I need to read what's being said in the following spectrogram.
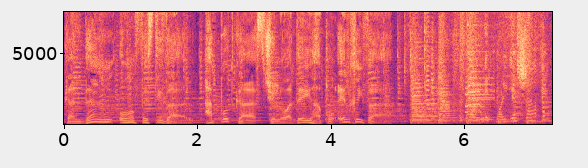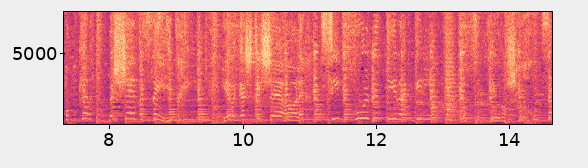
סקנדל או פסטיבל, הפודקאסט של אוהדי הפועל חיפה. אתמול ישר בבוקר, בשבע זה התחיל, הרגשתי שהולך סיפול בלתי רגיל. הוצאתי ראש החוצה,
